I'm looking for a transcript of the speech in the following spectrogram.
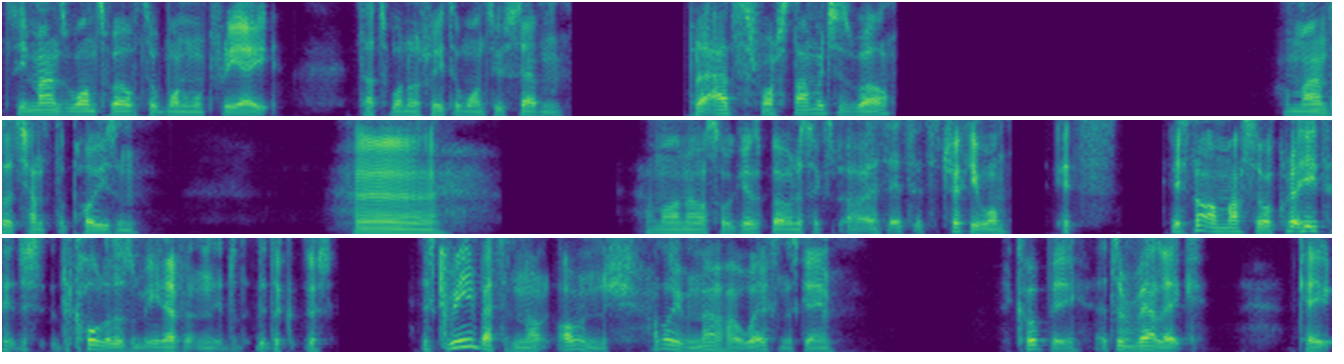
see mine's 112 to 1138. That's 103 to 127. But it adds frost damage as well. And mine's a chance to poison. Huh. Mine also gives bonus exp oh, it's, it's, it's a tricky one. It's it's not a massive upgrade. It just the colour doesn't mean everything. It, it, it, just, is green better than orange? I don't even know how it works in this game. It could be. It's a relic. Okay,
